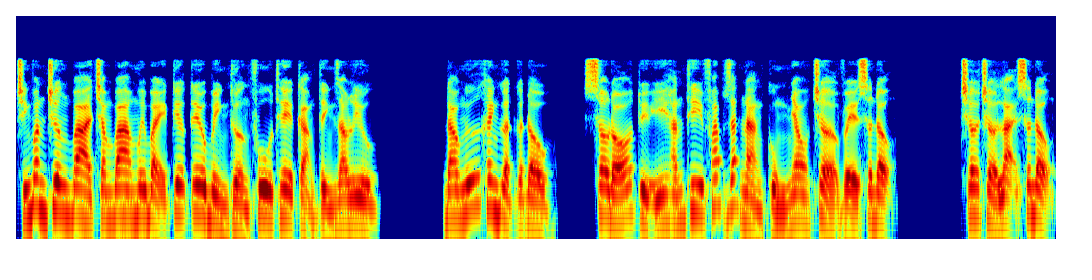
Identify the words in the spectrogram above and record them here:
Chính văn chương 337 kêu kêu bình thường phu thê cảm tình giao lưu. Đào ngữ khanh gật gật đầu, sau đó tùy ý hắn thi pháp dắt nàng cùng nhau trở về sơn động. Chờ trở lại sơn động,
